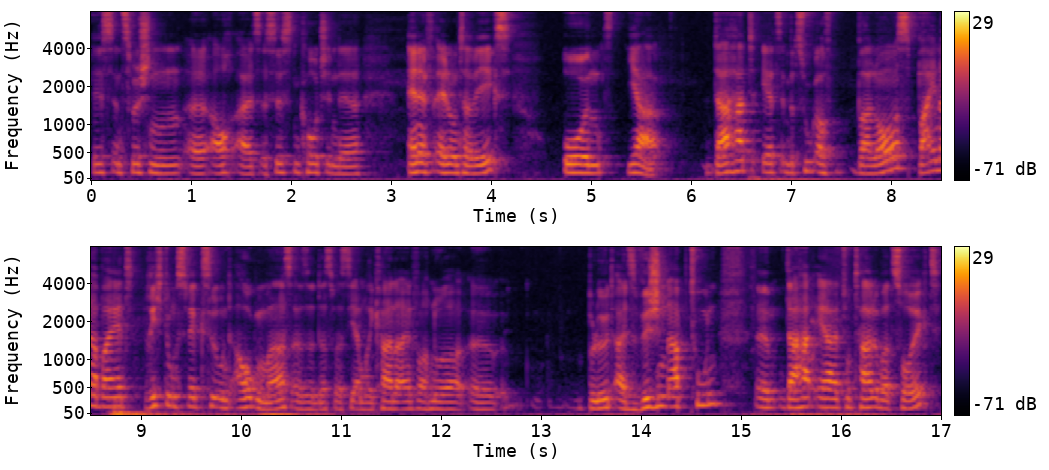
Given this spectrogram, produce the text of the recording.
ist inzwischen äh, auch als Assistant Coach in der NFL unterwegs. Und ja, da hat er jetzt in Bezug auf Balance, Beinarbeit, Richtungswechsel und Augenmaß, also das, was die Amerikaner einfach nur äh, blöd als Vision abtun, ähm, da hat er total überzeugt.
